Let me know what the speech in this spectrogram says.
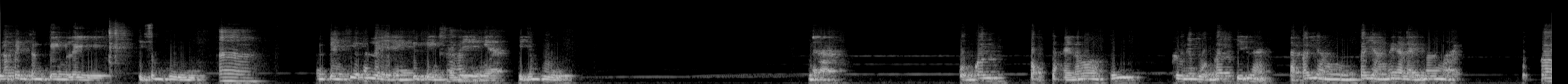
แล้วเป็นกางเกงเลสีชมพูอ่ากางเกงเสื้อทะเลกางเกงทะเลเงี้ยสีชมพูนะฮะผมก็ตกใจแล้วว่าเฮ้ยคือในหัวก็คิดแหละ แต่ก็ยังก็ยังไม่อะไรมากมายผมก็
